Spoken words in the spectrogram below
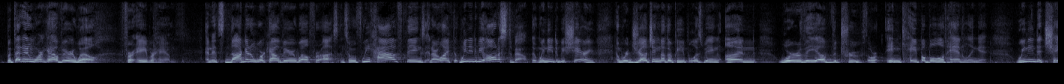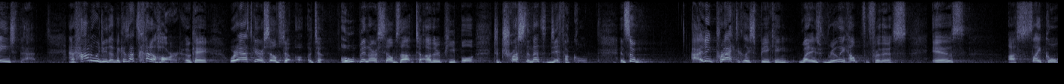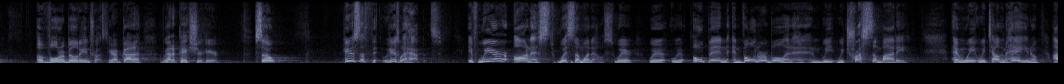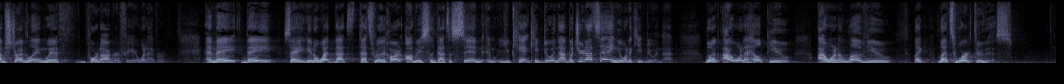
But that didn't work out very well for Abraham. And it's not going to work out very well for us. And so, if we have things in our life that we need to be honest about, that we need to be sharing, and we're judging other people as being unworthy of the truth or incapable of handling it, we need to change that. And how do we do that? Because that's kind of hard, okay? We're asking ourselves to, uh, to open ourselves up to other people, to trust them. That's difficult. And so, I think practically speaking, what is really helpful for this is a cycle of vulnerability and trust. Here, I've got a, I've got a picture here. So, here's, the th- here's what happens. If we're honest with someone else, we're, we're, we're open and vulnerable and, and we, we trust somebody, and we, we tell them, hey, you know, I'm struggling with pornography or whatever and they, they say, you know what, that's, that's really hard. Obviously, that's a sin, and you can't keep doing that, but you're not saying you want to keep doing that. Look, I want to help you. I want to love you. Like, let's work through this.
